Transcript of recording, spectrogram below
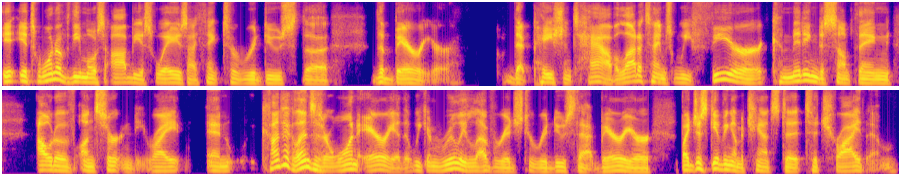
it, it's one of the most obvious ways i think to reduce the the barrier that patients have. A lot of times we fear committing to something out of uncertainty right? And contact lenses are one area that we can really leverage to reduce that barrier by just giving them a chance to to try them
